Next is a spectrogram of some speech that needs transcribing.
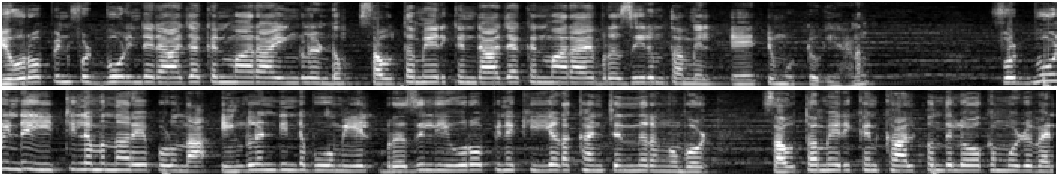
യൂറോപ്യൻ ഫുട്ബോളിന്റെ രാജാക്കന്മാരായ ഇംഗ്ലണ്ടും സൗത്ത് അമേരിക്കൻ രാജാക്കന്മാരായ ബ്രസീലും തമ്മിൽ ഏറ്റുമുട്ടുകയാണ്. ഫുട്ബോളിന്റെ ഈറ്റിലമെന്നറിയപ്പെടുന്ന ഇംഗ്ലണ്ടിന്റെ ഭൂമിയിൽ ബ്രസീൽ യൂറോപ്പിനെ കീഴടക്കാൻ ചെന്നിറങ്ങുമ്പോൾ സൗത്ത് അമേരിക്കൻ കാൽപന്ത് ലോകം മുഴുവൻ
